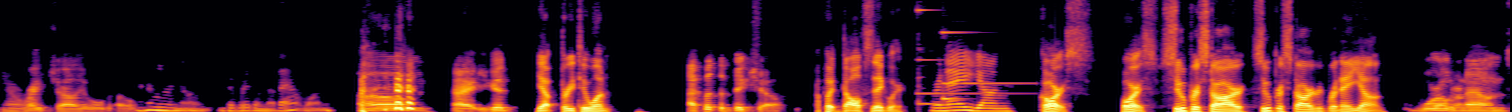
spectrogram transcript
You're right, jolly old elf. I don't even know the rhythm of that one. Um. all right, you good? Yep. Three, two, one. I put the Big Show. I put Dolph Ziggler. Of Renee Young. Of course. Of course. Superstar. Superstar Renee Young. world-renowned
